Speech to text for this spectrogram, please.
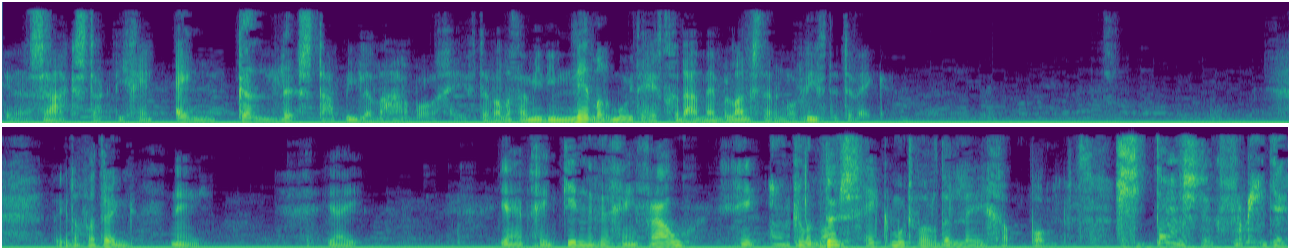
in een zaak stak die geen enkele stabiele waarborg heeft, terwijl de familie nimmer moeite heeft gedaan mijn belangstelling of liefde te wekken. Wil je nog wat drinken? Nee. Jij... Jij hebt geen kinderen, geen vrouw, geen enkele band. Dus ik moet worden leeggepompt. Stom stuk vreten.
